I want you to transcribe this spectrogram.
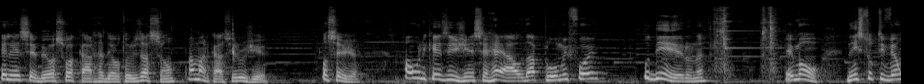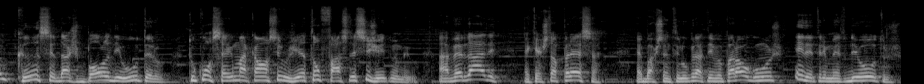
ele recebeu a sua carta de autorização para marcar a cirurgia. Ou seja, a única exigência real da Plume foi o dinheiro, né? Irmão, nem se tu tiver um câncer das bolas de útero, tu consegue marcar uma cirurgia tão fácil desse jeito, meu amigo. A verdade é que esta pressa é bastante lucrativa para alguns, em detrimento de outros.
